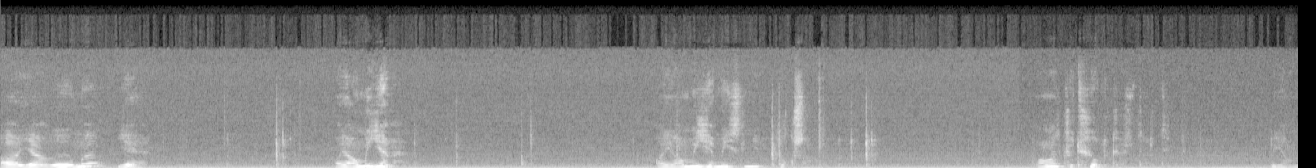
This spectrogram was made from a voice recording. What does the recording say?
Ayağımı ye. Mi yoksa? Bana kötü yolu gösterdi. Ayağımı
